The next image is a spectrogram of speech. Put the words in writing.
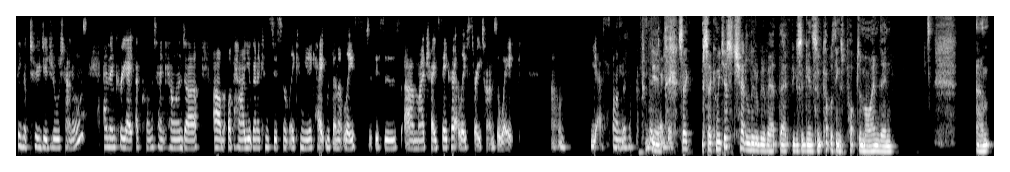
think of two digital channels and then create a content calendar um, of how you're going to consistently communicate with them. At least this is um, my trade secret at least three times a week. Um, yes on the, the yeah. so so can we just chat a little bit about that? Because again some couple of things popped to mind then. Um,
